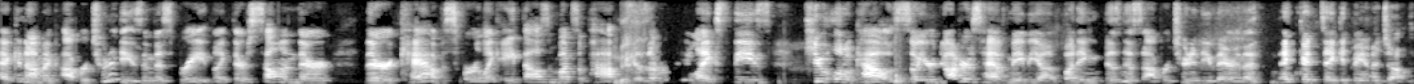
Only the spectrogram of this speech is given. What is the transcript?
economic opportunities in this breed. Like they're selling their their calves for like eight thousand bucks a pop because everybody likes these cute little cows. So your daughters have maybe a budding business opportunity there that they could take advantage of.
